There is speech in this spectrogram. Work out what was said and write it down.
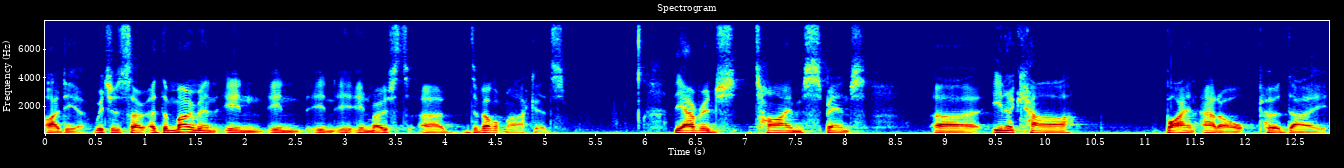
idea, which is so at the moment in, in, in, in most uh, developed markets, the average time spent uh, in a car by an adult per day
